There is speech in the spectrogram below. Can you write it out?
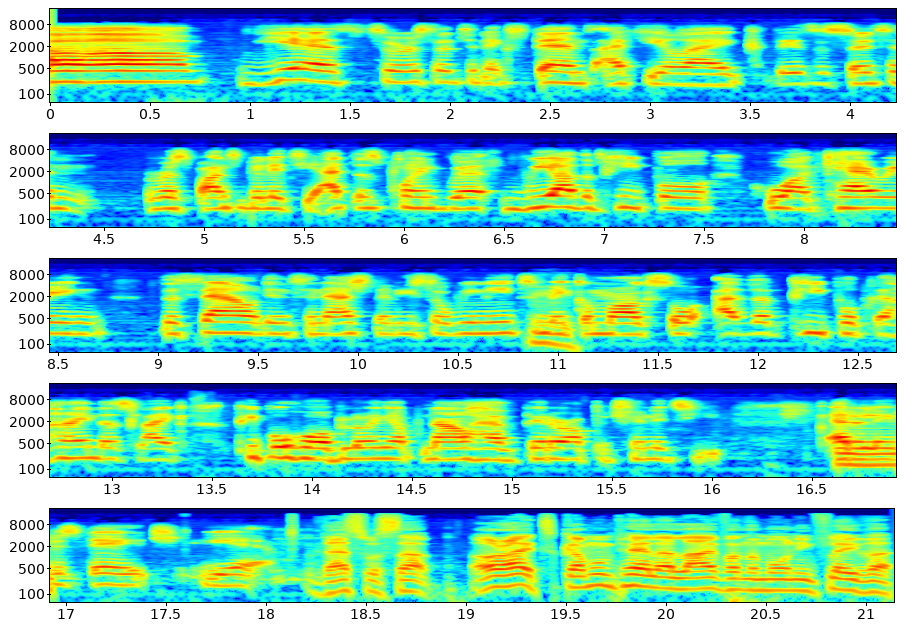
Um, yes, to a certain extent, I feel like there's a certain responsibility at this point where we are the people who are carrying the sound internationally. So we need to Mm. make a mark so other people behind us, like people who are blowing up now, have better opportunity at a later stage. Yeah. That's what's up. All right, Kamo Mphela live on the Morning Flava.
